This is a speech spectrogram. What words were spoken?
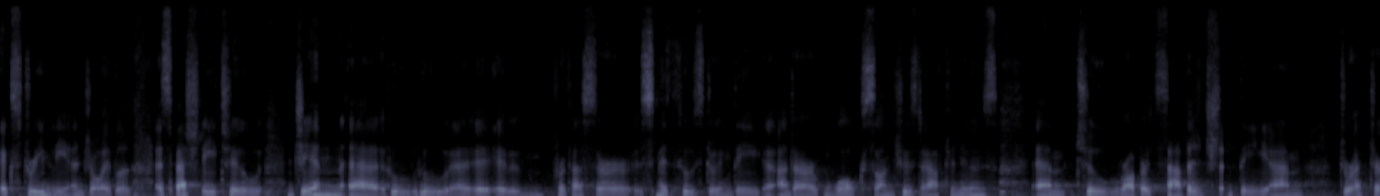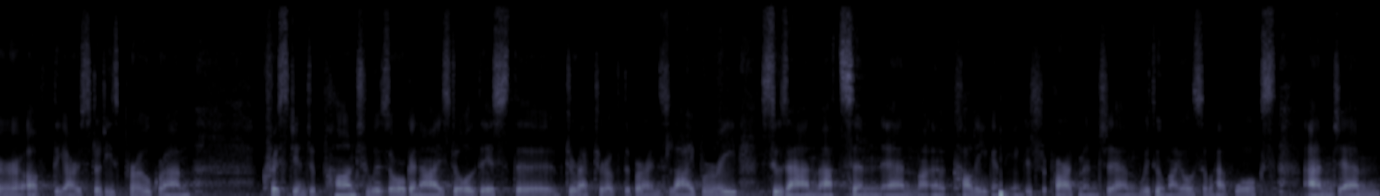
extremely enjoyable, especially to Jim, uh, who, who uh, uh, Professor Smith, who's doing the uh, and our walks on Tuesday afternoons, um, to Robert Savage, the um, director of the Irish Studies program, Christian DuPont, who has organized all this, the director of the Burns Library, Suzanne Matson, um, a colleague in the English department um, with whom I also have walks, and um,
